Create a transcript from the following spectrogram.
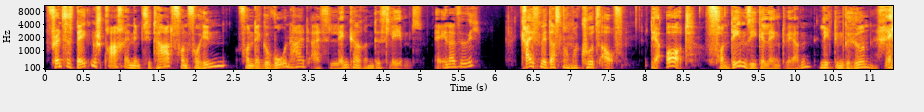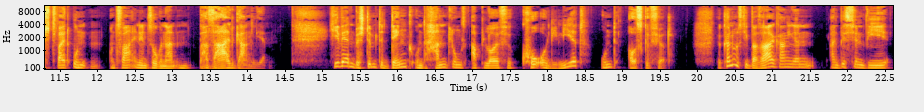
Francis Bacon sprach in dem Zitat von vorhin von der Gewohnheit als Lenkerin des Lebens. Erinnern Sie sich? Greifen wir das nochmal kurz auf. Der Ort, von dem sie gelenkt werden, liegt im Gehirn recht weit unten, und zwar in den sogenannten Basalganglien. Hier werden bestimmte Denk- und Handlungsabläufe koordiniert und ausgeführt. Wir können uns die Basalganglien ein bisschen wie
